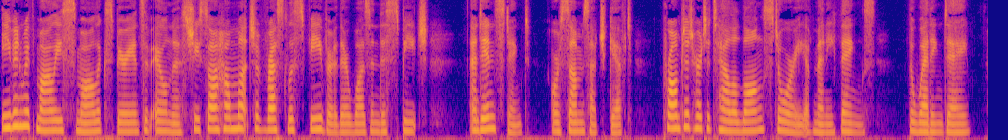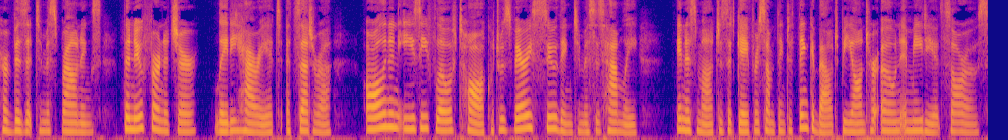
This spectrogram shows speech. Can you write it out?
Even with Molly's small experience of illness she saw how much of restless fever there was in this speech, and instinct, or some such gift, prompted her to tell a long story of many things the wedding day, her visit to Miss Brownings, the new furniture, Lady Harriet, etc., all in an easy flow of talk which was very soothing to Mrs. Hamley, inasmuch as it gave her something to think about beyond her own immediate sorrows.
